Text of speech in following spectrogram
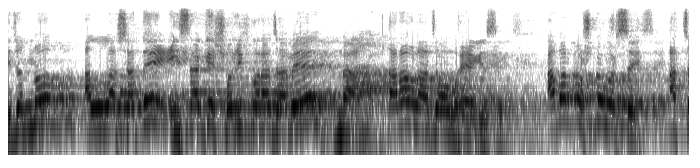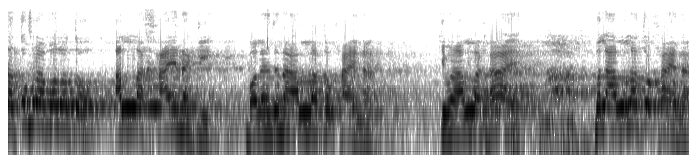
এজন্য আল্লাহর সাথে ঈশাকে শরিক করা যাবে না। তারাও লাজবাব হয়ে গেছে। আবার প্রশ্ন করছে আচ্ছা তোমরা বলো তো, আল্লাহ খায় নাকি? বলেন যে, না, আল্লাহ তো খায় না। কি বলে, আল্লাহ খায়? বলে, আল্লাহ তো খায় না।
